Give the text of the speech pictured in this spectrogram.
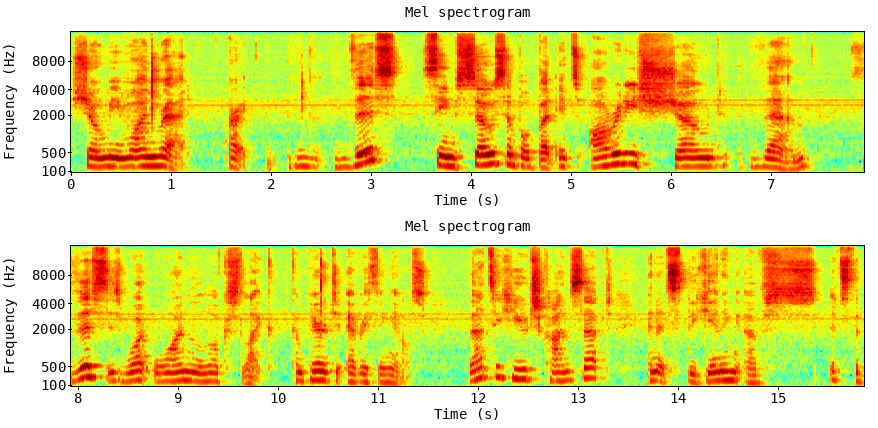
Show me one red. All right, this seems so simple, but it's already showed them this is what one looks like compared to everything else. That's a huge concept, and it's the beginning of, it's the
